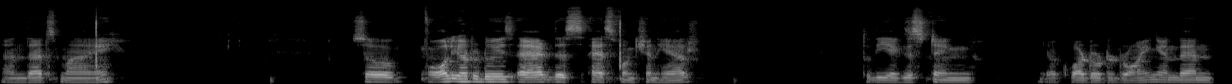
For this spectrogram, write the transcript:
And that's my. So all you have to do is add this s function here to the existing your quad rotor drawing and then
